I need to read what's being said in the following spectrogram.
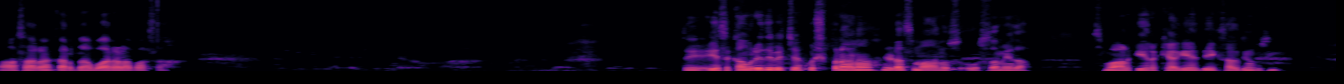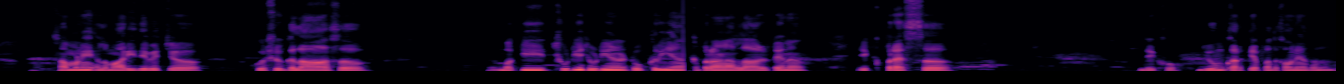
ਆ ਸਾਰਾ ਕਰਦਾ ਬਾਹਰ ਵਾਲਾ ਪਾਸਾ। ਤੇ ਇਸ ਕਮਰੇ ਦੇ ਵਿੱਚ ਕੁਝ ਪੁਰਾਣਾ ਜਿਹੜਾ ਸਮਾਨ ਉਸ ਉਸ ਸਮੇਂ ਦਾ ਸੰਭਾਲ ਕੇ ਰੱਖਿਆ ਗਿਆ, ਦੇਖ ਸਕਦੇ ਹੋ ਤੁਸੀਂ। ਸਾਹਮਣੇ ਅਲਮਾਰੀ ਦੇ ਵਿੱਚ ਕੁਝ ਗਲਾਸ, ਬਾਕੀ ਛੋਟੀਆਂ ਛੋਟੀਆਂ ਟੋਕਰੀਆਂ, ਇੱਕ ਪੁਰਾਣਾ ਲਾਲਟਨ, ਇੱਕ ਪ੍ਰੈਸ। ਦੇਖੋ, ਜ਼ੂਮ ਕਰਕੇ ਆਪਾਂ ਦਿਖਾਉਂਦੇ ਹਾਂ ਤੁਹਾਨੂੰ।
